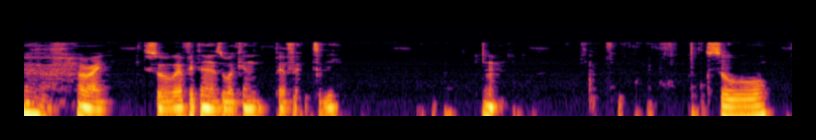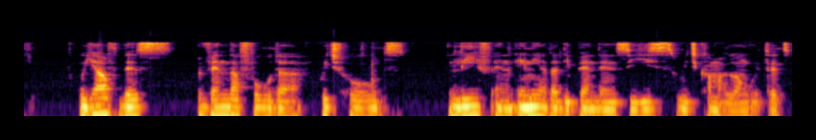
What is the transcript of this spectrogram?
All right so everything is working perfectly. Hmm. so we have this vendor folder which holds leaf and any other dependencies which come along with it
